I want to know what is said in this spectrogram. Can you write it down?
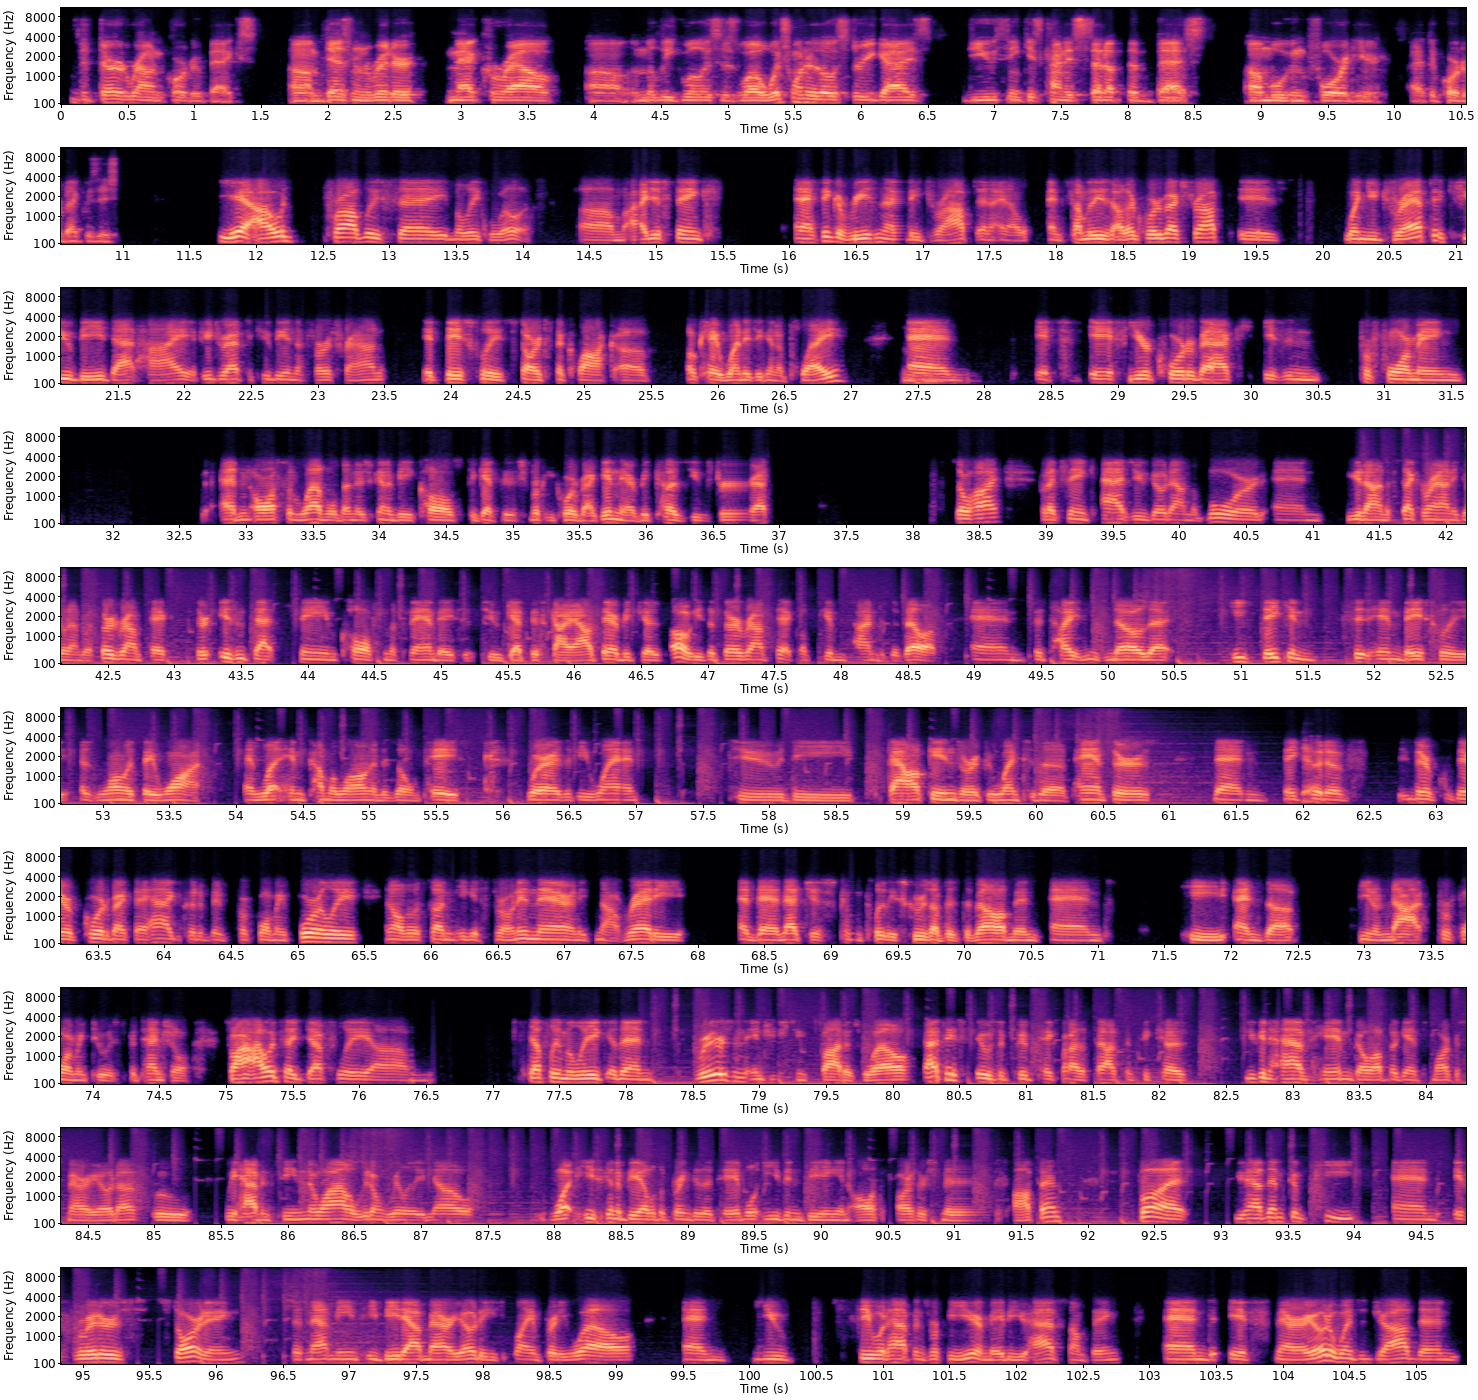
the third round quarterbacks, um, Desmond Ridder, Matt Corral, uh, Malik Willis as well. Which one of those three guys do you think is kind of set up the best uh, moving forward here at the quarterback position? Yeah, I would probably say Malik Willis. Um, I just think, and I think a reason that he dropped, and and, and some of these other quarterbacks dropped, is when you draft a QB that high. If you draft a QB in the first round, it basically starts the clock of okay, when is he going to play? Mm-hmm. And if if your quarterback isn't performing at an awesome level, then there's going to be calls to get this rookie quarterback in there because you've drafted so high. But I think as you go down the board and you go down to second round, you go down to a third round pick, there isn't that same call from the fan bases to get this guy out there because, oh, he's a third round pick. Let's give him time to develop. And the Titans know that he they can sit him basically as long as they want and let him come along at his own pace. Whereas if he went to the Falcons or if he went to the Panthers, then they yeah. could have their their quarterback they had could have been performing poorly, and all of a sudden he gets thrown in there and he's not ready, and then that just completely screws up his development, and he ends up, you know, not performing to his potential. So I, would say definitely, um, definitely Malik, and then Ridder's an interesting spot as well. I think it was a good pick by the Falcons because you can have him go up against Marcus Mariota, who we haven't seen in a while. We don't really know what he's going to be able to bring to the table, even being in Arthur Smith's offense. But you have them compete, and if Ridder's starting, then that means he beat out Mariota. He's playing pretty well, and you see what happens rookie year. Maybe you have something, and if Mariota wins a job, then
